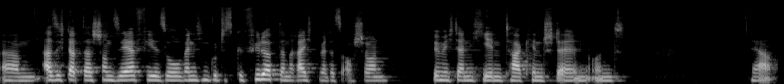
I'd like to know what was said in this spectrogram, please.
Ähm, also ich glaube, da ist schon sehr viel so, wenn ich ein gutes Gefühl habe, dann reicht mir das auch schon. Ich will mich da nicht jeden Tag hinstellen und ja.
